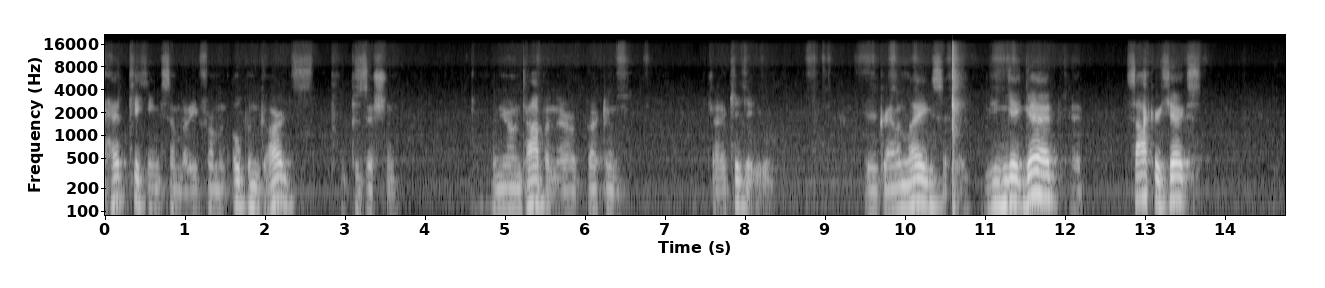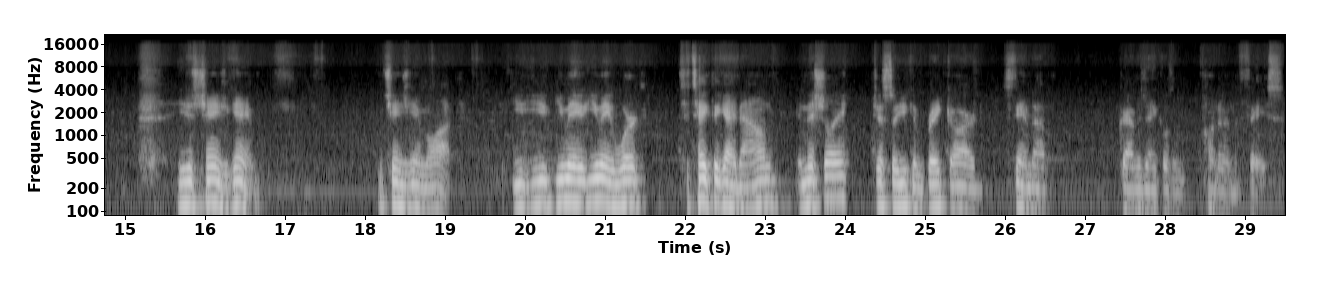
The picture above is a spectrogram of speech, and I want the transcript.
head kicking somebody from an open guards position when you're on top and they're fucking trying to kick at you. You're grabbing legs. You can get good at soccer kicks. You just change the game. You change the game a lot. You, you you may you may work to take the guy down initially just so you can break guard, stand up, grab his ankles, and punt him in the face.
